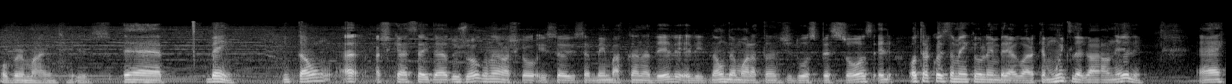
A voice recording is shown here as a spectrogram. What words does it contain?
Overmind, isso. É, bem, então é, acho que essa é a ideia do jogo, né? Acho que isso, isso é bem bacana dele. Ele não demora tanto de duas pessoas. Ele, outra coisa também que eu lembrei agora que é muito legal nele é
